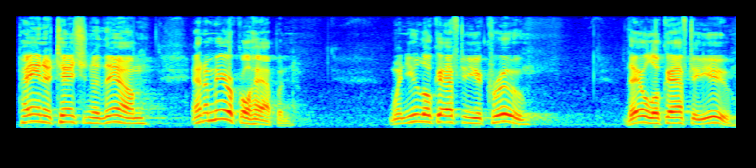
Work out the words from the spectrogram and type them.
paying attention to them, and a miracle happened. When you look after your crew, they'll look after you.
